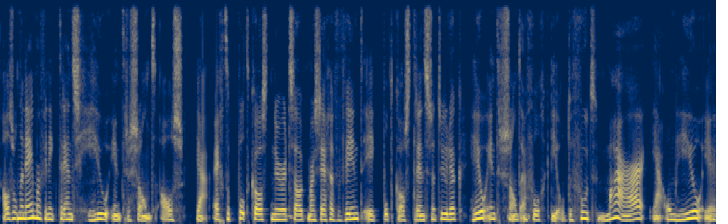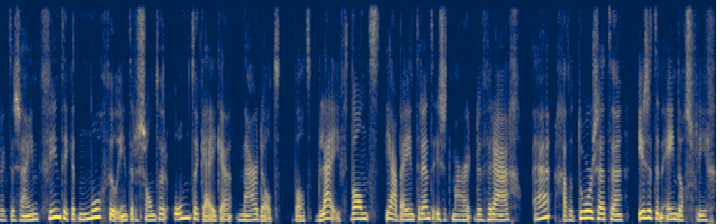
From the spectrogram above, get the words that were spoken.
als ondernemer vind ik trends heel interessant. Als ja, echte podcast-nerd zou ik maar zeggen, vind ik podcast-trends natuurlijk heel interessant en volg ik die op de voet. Maar ja, om heel eerlijk te zijn, vind ik het nog veel interessanter om te kijken naar dat wat blijft. Want ja, bij een trend is het maar de vraag: gaat het doorzetten? Is het een eendagsvlieg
